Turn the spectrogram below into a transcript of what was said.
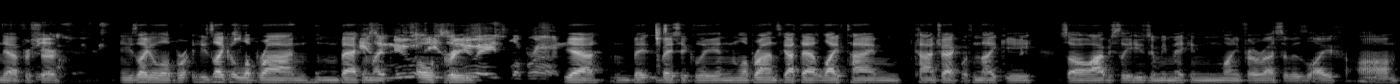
Yeah, for sure. He's like a LeBron, he's like a LeBron back He's in like new, he's a 03. new age LeBron. Yeah, ba- basically, and LeBron's got that lifetime contract with Nike, so obviously he's gonna be making money for the rest of his life. Um,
